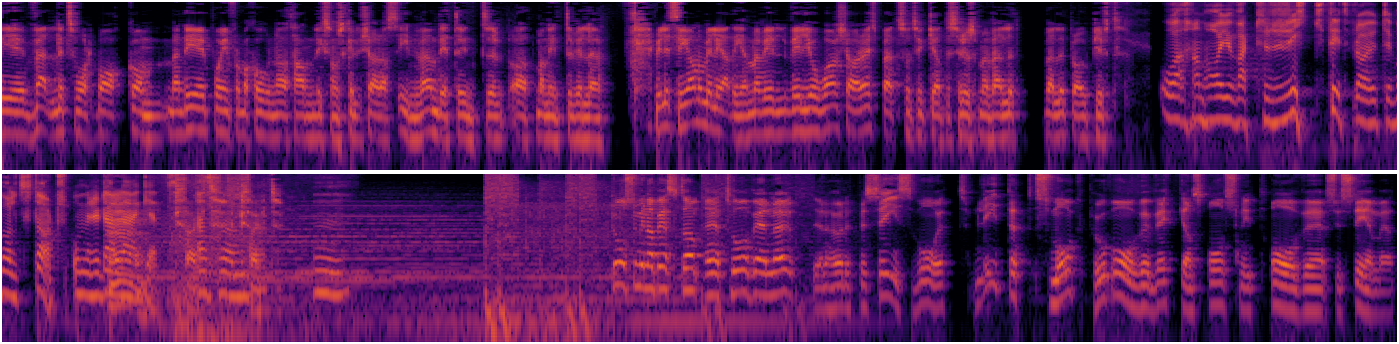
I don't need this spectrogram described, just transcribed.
det är väldigt svårt bakom. Men det är på informationen att han liksom skulle köras invändigt och inte, att man inte ville, ville se honom i ledningen. Men vill, vill Johan köra i spets så tycker jag att det ser ut som en väldigt, väldigt bra uppgift. Och han har ju varit riktigt bra ute i voltstart och med det där mm, läget. Exakt, alltså, exakt. Mm. Då så mina bästa eh. Det ni hörde precis var ett litet smakprov av veckans avsnitt av eh, Systemet.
